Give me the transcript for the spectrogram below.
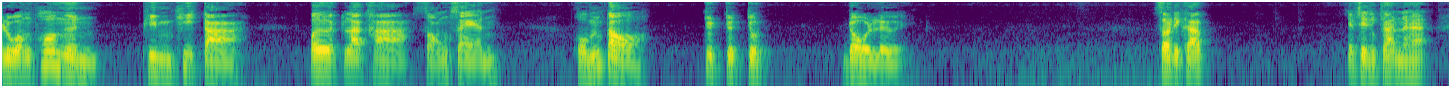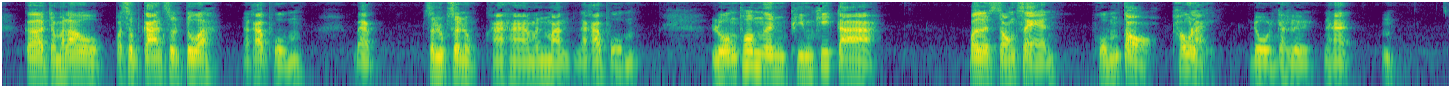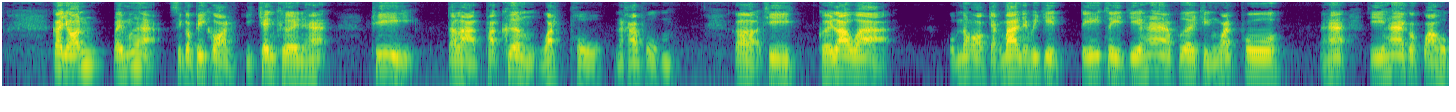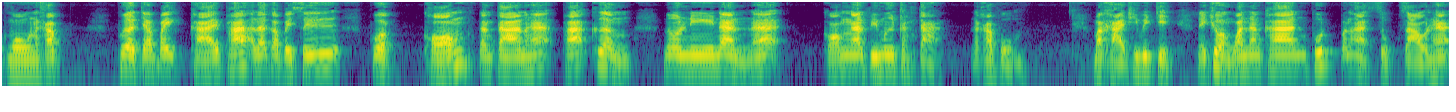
หลวงพ่อเงิน พิมพ์ขี้ตา เปิดราคาสองแสน ผมต่อ จุดจุดจุดโดนเลย สวัสดีครับ FC ทุกท่านนะฮะ ก็จะมาเล่าประสบการณ์ส่วนตัวนะครับผมแบบสนุกสนุกฮาฮามันมันๆนะครับผม หลวงพ่อเงินพิมพ์ขี้ตา เปิดสองแสน ผมต่อเท่าไหร่ โดนกันเลยนะฮะ ก็ย้อนไปเมื่อสิบกว่าปีก่อนอีกเช่นเคยนะฮะที่ตลาดพระเครื่องวัดโพนะครับผมก็ที่เคยเล่าว่า ผมต้องออกจากบ้านจากพิจิตตีสี่ตีห้าเพื่อถึงวัดโพนะฮะตีห้ากว่าหกโมงนะครับ เพื่อจะไปขายพระแล้วก็ไปซื้อพวกของต่างๆนะฮะพระเครื่องโน่นนี่นั่นนะฮะของงานฝีมือต่างๆนะครับ ผมมาขายที่พิจิตในช่วงวันอังคารพุธพฤหัสศุกร์เสาร์นะฮะ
